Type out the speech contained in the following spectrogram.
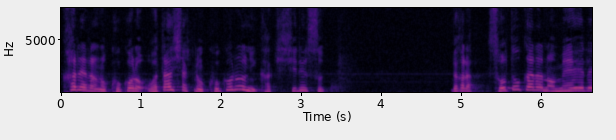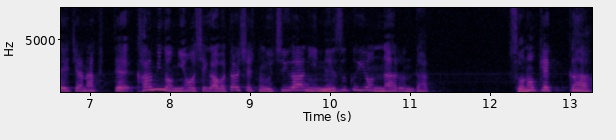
彼らの心私たちの心に書き記す。だから外からの命令じゃなくて神の見教えが私たちの内側に根付くようになるんだ。その結果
